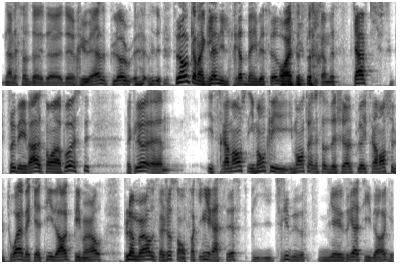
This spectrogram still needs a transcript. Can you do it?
dans l'espèce de, de, de ruelle. Puis là, c'est drôle comment Glenn, il le traite d'imbécile. Ouais, c'est ça. comme une petite cave qui, qui tire des je comprends pas. c'est- Fait que là, euh, il se ramasse, il monte, les, il monte une espèce d'échelle, puis là, il se ramasse sur le toit avec euh, T-Dog puis Merle. Puis là, Merle, il fait juste son fucking raciste, puis il crie des niaiseries à T-Dog.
